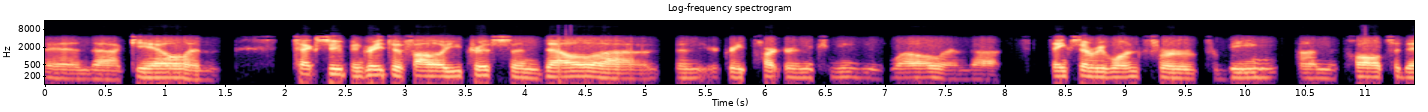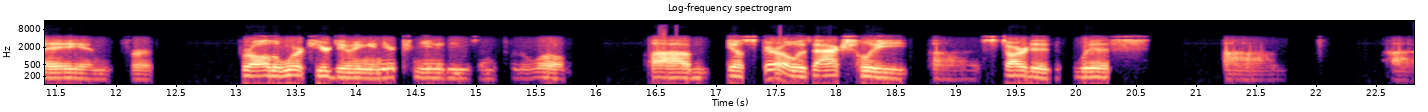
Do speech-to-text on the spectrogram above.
and uh, Gail and TechSoup, and great to follow you, Chris and Dell, uh, and you're a great partner in the community as well. And uh, thanks everyone for, for being on the call today and for for all the work you're doing in your communities and for the world. Um, you know, Sparrow was actually uh, started with um, uh,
